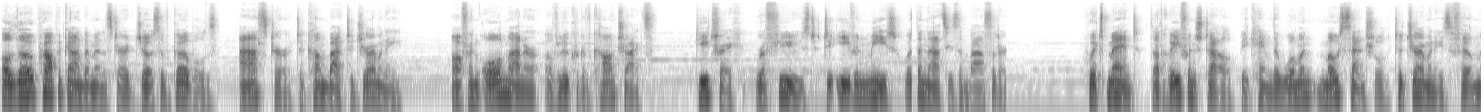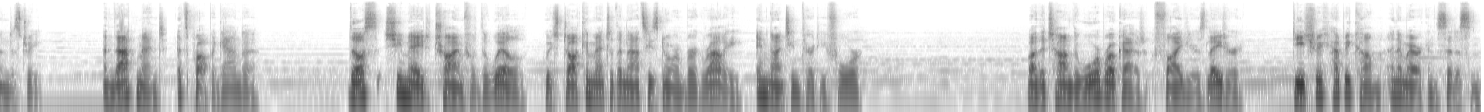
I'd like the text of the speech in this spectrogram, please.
Although propaganda minister Joseph Goebbels asked her to come back to Germany, offering all manner of lucrative contracts, Dietrich refused to even meet with the Nazis' ambassador, which meant that Riefenstahl became the woman most central to Germany's film industry, and that meant its propaganda. Thus, she made Triumph of the Will, which documented the Nazis' Nuremberg rally in 1934. By the time the war broke out five years later, Dietrich had become an American citizen,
